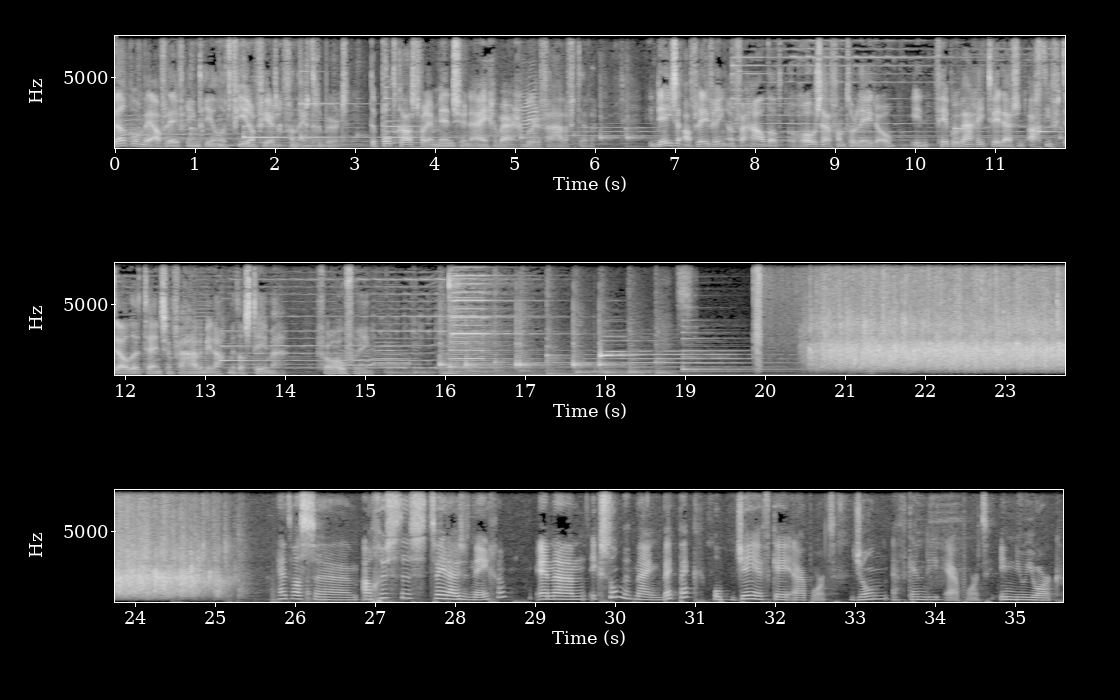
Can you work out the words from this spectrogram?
Welkom bij aflevering 344 van Echt Gebeurd. De podcast waarin mensen hun eigen waargebeurde verhalen vertellen. In deze aflevering een verhaal dat Rosa van Toledo in februari 2018 vertelde tijdens een verhalenmiddag met als thema verovering. Het was uh, augustus 2009 en uh, ik stond met mijn backpack op JFK Airport, John F. Kennedy Airport in New York.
